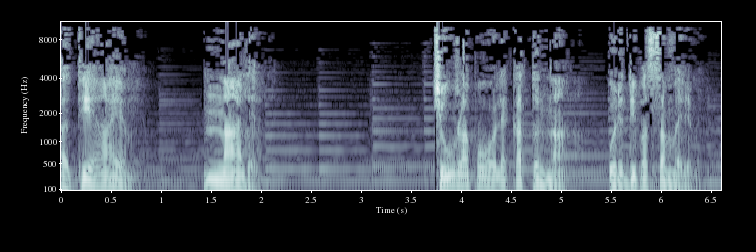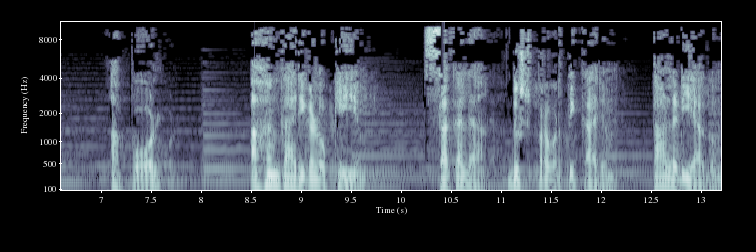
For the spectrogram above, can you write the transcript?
അധ്യായം നാല്. ചൂള പോലെ കത്തുന്ന ഒരു ദിവസം വരും. അപ്പോൾ അഹങ്കാരികളൊക്കെയും സകല ദുഷ്പ്രവർത്തിക്കാരും താളടിയാകും.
